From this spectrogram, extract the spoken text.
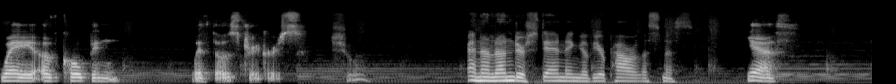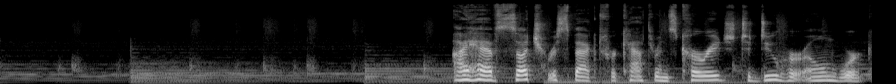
way of coping with those triggers. Sure. And an understanding of your powerlessness. Yes. I have such respect for Kathryn's courage to do her own work,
